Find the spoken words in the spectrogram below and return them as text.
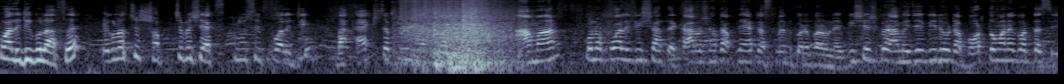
কোয়ালিটিগুলো আছে, এগুলো হচ্ছে সবচেয়ে বেশি এক্সক্লুসিভ কোয়ালিটি বা এক্সট্রা কোয়ালিটি আমার কোনো কোয়ালিটির সাথে, কারোর সাথে আপনি অ্যাটাচমেন্ট করে পারবেন না। বিশেষ করে আমি যে ভিডিওটা বর্তমানে করতেছি,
